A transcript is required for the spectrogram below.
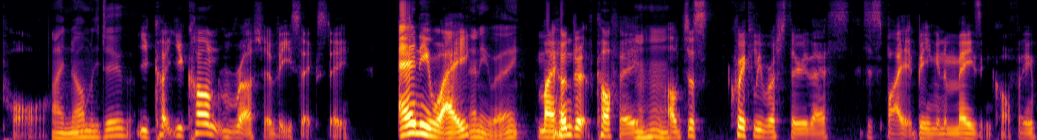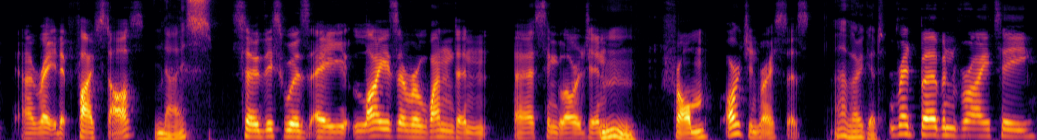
pour. I normally do. You ca- you can't rush a V60. Anyway, Anyway, my hundredth coffee. Mhm. I'll just quickly rush through this, despite it being an amazing coffee. I rated it five stars. nice. So this was a Liza Rwandan uh, single origin Mm. from Origin Roasters. Ah, very good. red bourbon variety,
